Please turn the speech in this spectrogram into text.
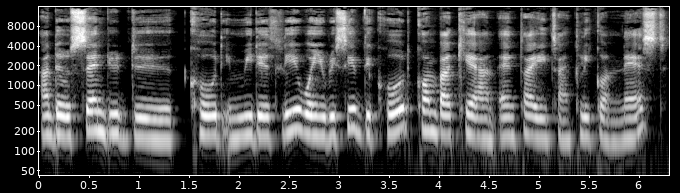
and they will send you the code immediately. When you receive the code come back here and enter it and click on next.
